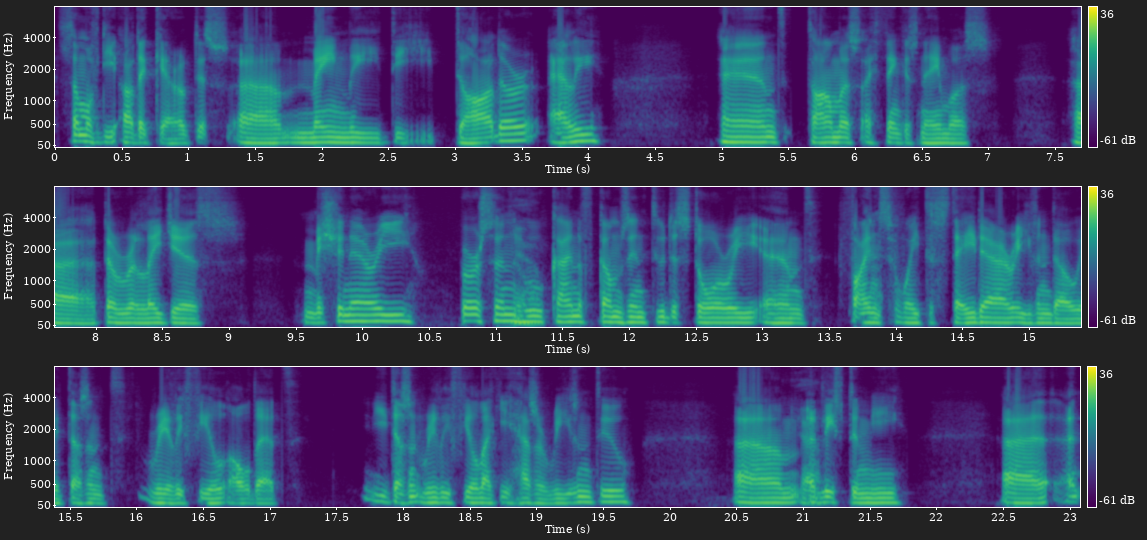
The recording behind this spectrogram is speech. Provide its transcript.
some of the other characters, uh, mainly the daughter, Ellie, and Thomas, I think his name was, uh, the religious missionary person yeah. who kind of comes into the story and finds a way to stay there, even though it doesn't really feel all that. He doesn't really feel like he has a reason to, um, yeah. at least to me. Uh, and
